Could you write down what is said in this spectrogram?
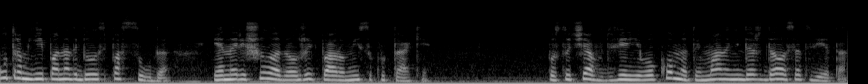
Утром ей понадобилась посуда, и она решила одолжить пару мисок у Таки. Постучав в дверь его комнаты, Мана не дождалась ответа.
